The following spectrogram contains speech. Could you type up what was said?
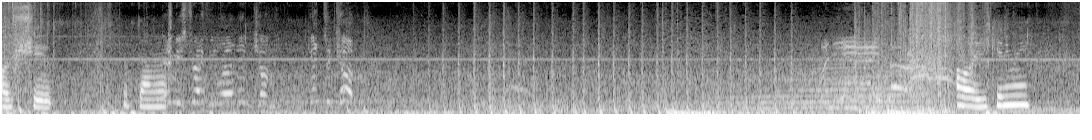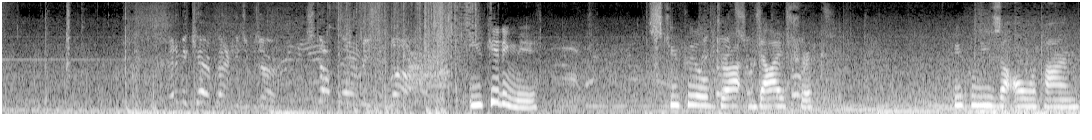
Oh shoot. God damn it. Enemy strafing round incoming. Get to cover. Oh, are you kidding me? Enemy care package observed. Stop there, resupply. Are you kidding me? Stupid dri dive trick. People use that all the time.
